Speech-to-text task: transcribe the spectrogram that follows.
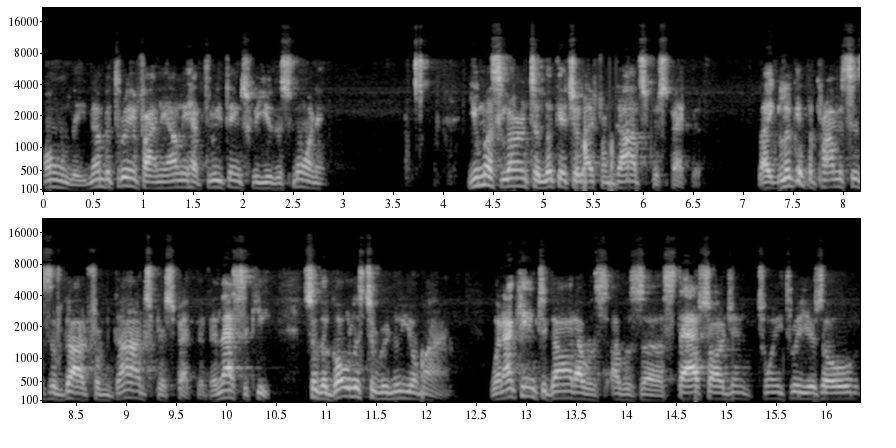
only. Number three, and finally, I only have three things for you this morning. You must learn to look at your life from God's perspective. Like, look at the promises of God from God's perspective. And that's the key. So, the goal is to renew your mind. When I came to God, I was I was a staff sergeant, 23 years old,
